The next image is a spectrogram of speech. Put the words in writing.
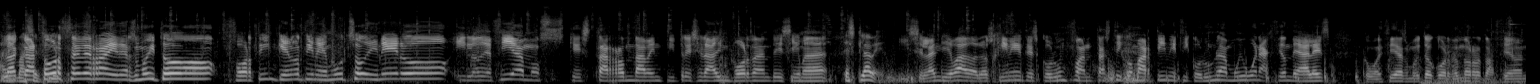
La Además, el flip. 14 de Riders, Moito. Fortín que no tiene mucho dinero. Y lo decíamos que esta ronda 23 era importantísima. Es clave. Y se la han llevado a los jinetes con un fantástico Martínez y con una muy buena acción de Alex. Como decías, Moito cortando rotación.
